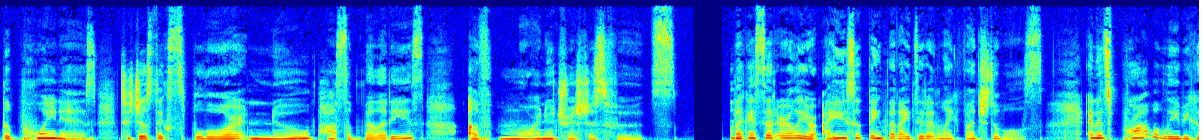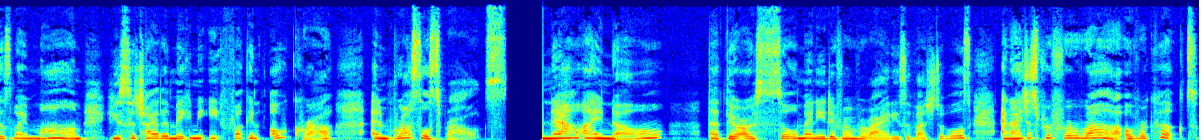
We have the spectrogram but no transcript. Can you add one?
The point is to just explore new possibilities of more nutritious foods. Like I said earlier, I used to think that I didn't like vegetables. And it's probably because my mom used to try to make me eat fucking okra and Brussels sprouts. Now I know that there are so many different varieties of vegetables and I just prefer raw over cooked.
